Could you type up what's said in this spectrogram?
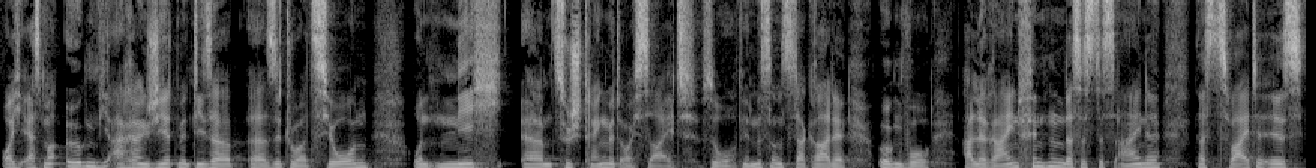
euch erstmal irgendwie arrangiert mit dieser äh, Situation und nicht ähm, zu streng mit euch seid. So, wir müssen uns da gerade irgendwo alle reinfinden. Das ist das eine. Das zweite ist,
